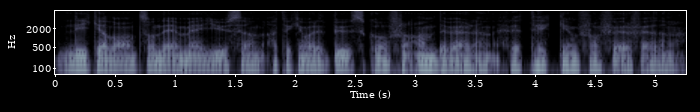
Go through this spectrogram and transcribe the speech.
likadant som det är med ljusen, att det kan vara ett budskap från andevärlden eller ett tecken från förfäderna.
